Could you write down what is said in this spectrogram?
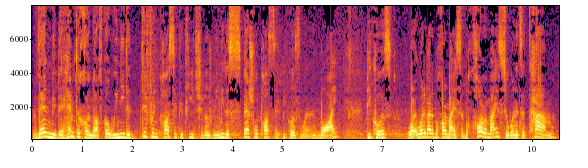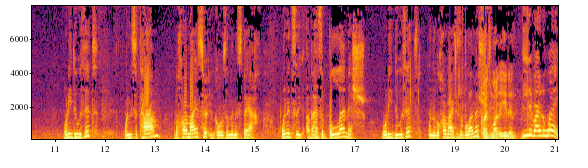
Then. We need a different pasuk to teach you. Know, we need a special pasuk because why? Because what, what about a b'char meiser? B'char meiser when it's a tam, what do you do with it? When it's a tam, b'char meiser, it goes on the mizbeach. When it's a, it has a blemish, what do you do with it? When the b'char meiser is a blemish, Kohen's allowed to eat it. eat it right away.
